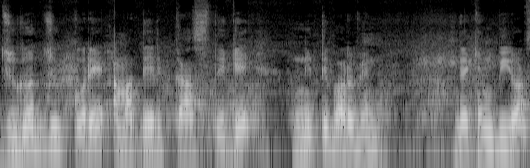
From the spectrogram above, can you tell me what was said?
যোগাযোগ করে আমাদের কাছ থেকে নিতে পারবেন। দেখেন বিয়স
